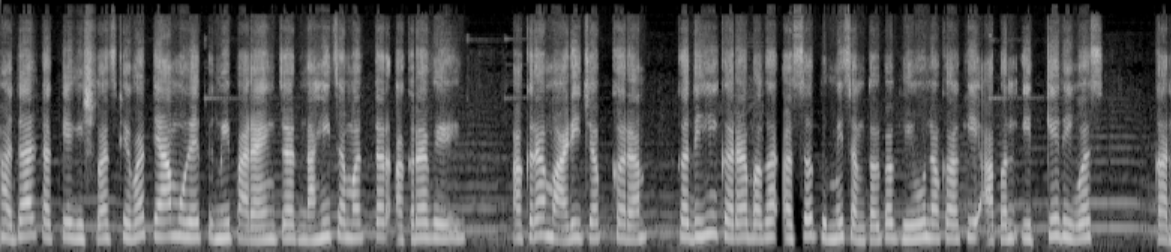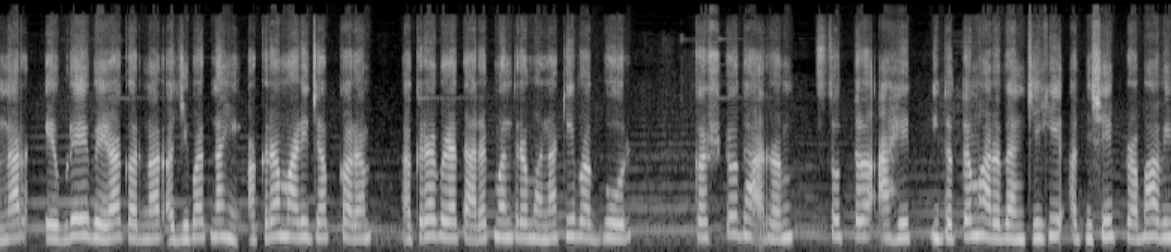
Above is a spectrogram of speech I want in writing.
हजार टक्के विश्वास ठेवा. त्यामुळे तुम्ही पारायण जर नाही जमत तर अकरा वेळी अकरा माडी जप करा. कधीही करा. बघा असं तुम्ही संकल्प घेऊ नका की आपण इतके दिवस करणार एवढे वेळा करणार अजिबात नाही. अकरा माळी जप करा. अकरा वेळा तारक मंत्र म्हणा की बघूर कष्टोधारण स्तोत्र आहेत दत्त महाराजांची ही अतिशय प्रभावी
